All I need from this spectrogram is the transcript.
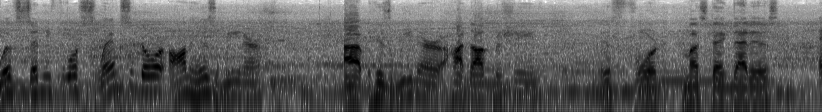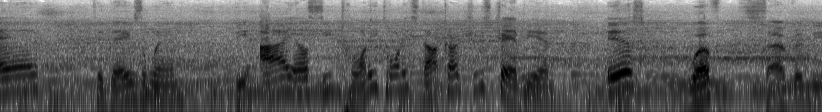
with 74 slams the door on his wiener, uh, his wiener hot dog machine, his Ford Mustang that is, and today's win, the ILC 2020 Stock Car Cheese Champion is Wolf 74.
